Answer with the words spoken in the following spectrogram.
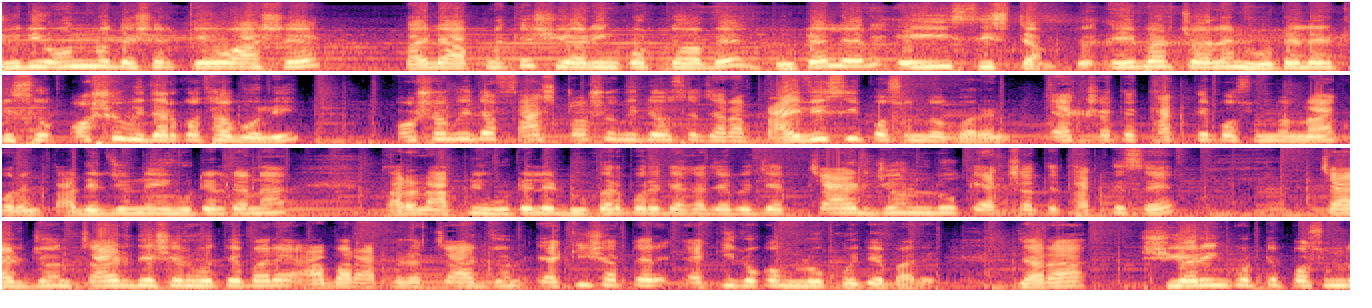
যদি অন্য দেশের কেউ আসে, তাহলে আপনাকে শেয়ারিং করতে হবে হোটেলের এই সিস্টেম তো এইবার চলেন হোটেলের কিছু অসুবিধার কথা বলি। অসুবিধা ফার্স্ট অসুবিধা হচ্ছে যারা প্রাইভেসি পছন্দ করেন, একসাথে থাকতে পছন্দ না করেন, তাদের জন্য এই হোটেলটা না। কারণ আপনি হোটেলে ঢুকার পরে দেখা যাবে যে চারজন লোক একসাথে থাকতেছে। চারজন চার দেশের হতে পারে, আবার আপনারা চারজন একই সাথে একই রকম লোক হতে পারে। যারা শেয়ারিং করতে পছন্দ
